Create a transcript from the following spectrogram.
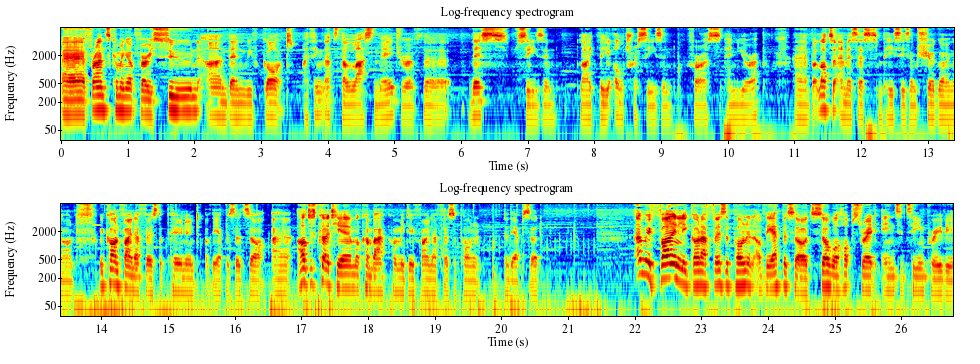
uh, France coming up very soon, and then we've got I think that's the last major of the this season, like the ultra season for us in Europe. Uh, but lots of MSS and PCs, I'm sure, going on. We can't find our first opponent of the episode, so uh, I'll just cut here and we'll come back when we do find our first opponent of the episode. And we finally got our first opponent of the episode, so we'll hop straight into team preview.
